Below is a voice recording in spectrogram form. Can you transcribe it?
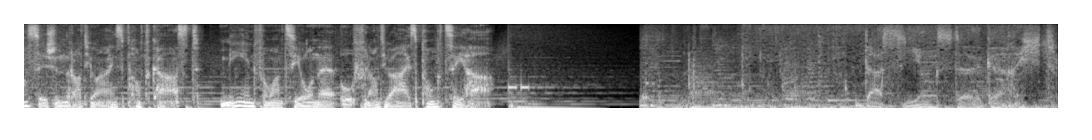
Das ist ein Radio 1 Podcast. Mehr Informationen auf radio1.ch. Das jüngste Gericht.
